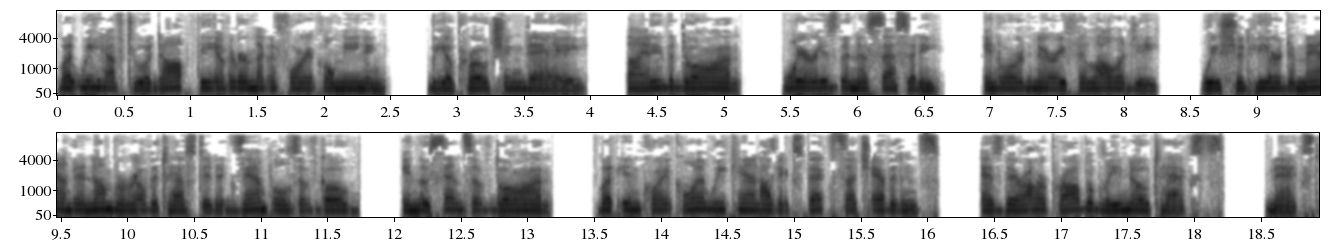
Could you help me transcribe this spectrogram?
But we have to adopt the other metaphorical meaning, the approaching day, i.e. the dawn. Where is the necessity? In ordinary philology, we should here demand a number of attested examples of Gog, in the sense of dawn. But in Khoi Khoi we cannot expect such evidence, as there are probably no texts. Next,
